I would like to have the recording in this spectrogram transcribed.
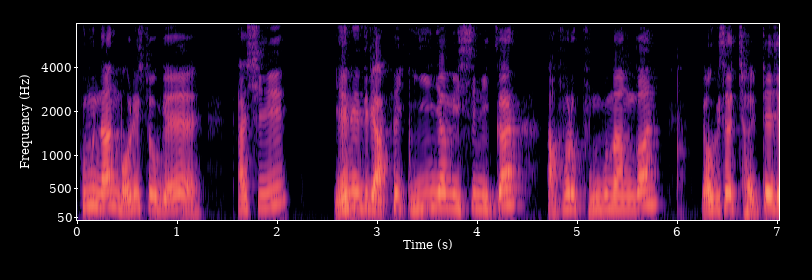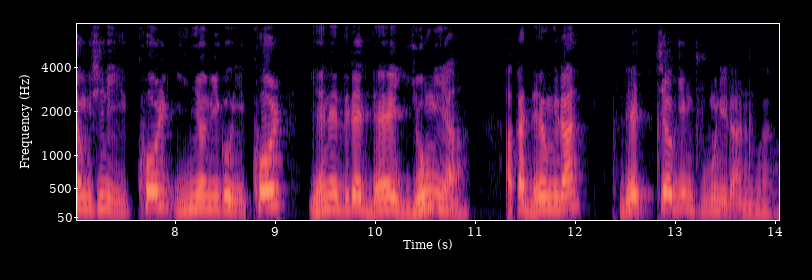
그러면 난 머릿속에 다시 얘네들이 앞에 이념이 있으니까 앞으로 궁금한 건 여기서 절대정신이 이퀄 이념이고 이퀄 얘네들의 내용이야. 아까 내용이란 내적인 부분이라는 거야.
